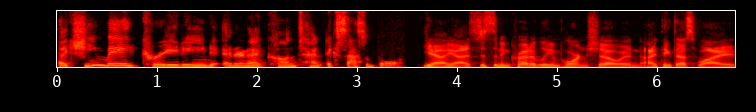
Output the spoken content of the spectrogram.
Like she made creating internet content accessible. Yeah, yeah, it's just an incredibly important show, and I think that's why,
